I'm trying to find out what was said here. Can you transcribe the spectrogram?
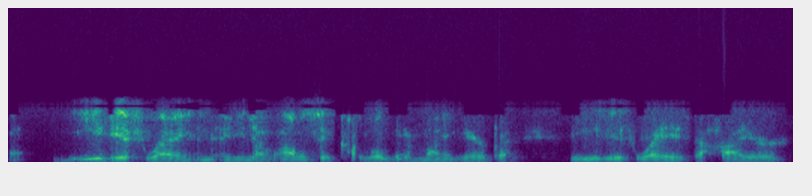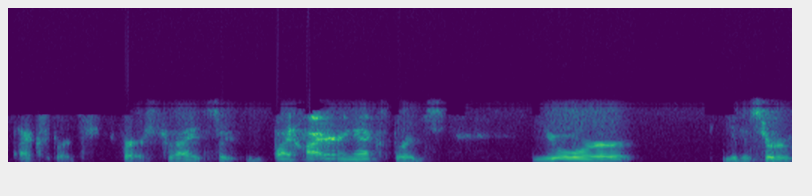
the easiest way, and, and you know, obviously it costs a little bit of money here, but the easiest way is to hire experts first, right? So by hiring experts, you're you know sort of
